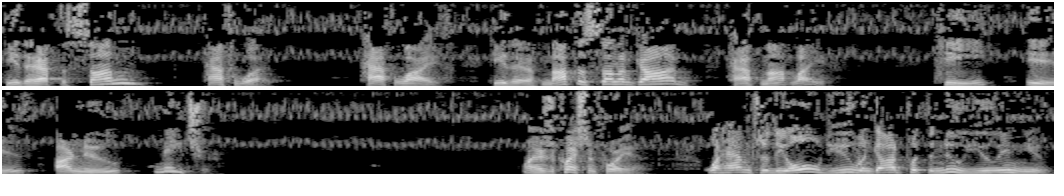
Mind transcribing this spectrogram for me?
He that hath the Son hath what? Hath life. He that hath not the Son of God hath not life. He is our new nature. Well, here's a question for you. What happened to the old you when God put the new you in you?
